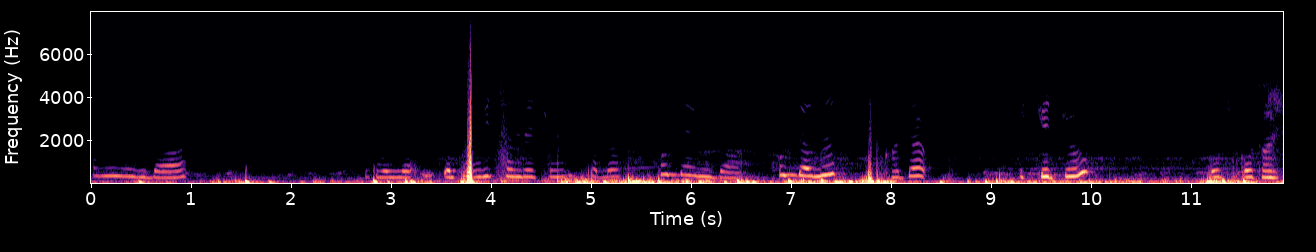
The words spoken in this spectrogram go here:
타밀입니다. 잠깐만요. 이거 전기차인데 전기차는 헌대입니다. 헌대는 가장 있겠죠? 어, 어 다시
